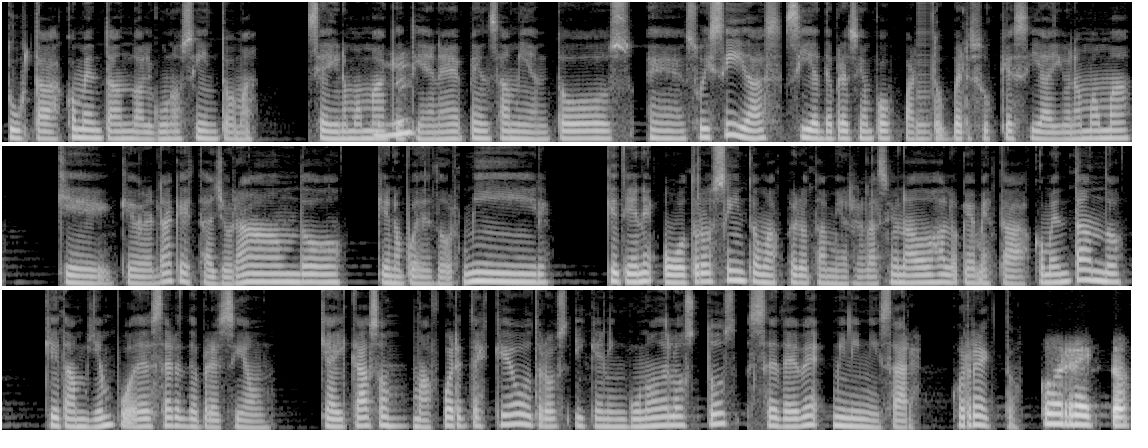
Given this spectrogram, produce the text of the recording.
tú estabas comentando algunos síntomas, si hay una mamá que tiene pensamientos eh, suicidas, si es depresión postparto, versus que si hay una mamá que, que, ¿verdad? que está llorando, que no puede dormir, que tiene otros síntomas, pero también relacionados a lo que me estabas comentando, que también puede ser depresión, que hay casos más fuertes que otros y que ninguno de los dos se debe minimizar, ¿correcto? Correcto.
